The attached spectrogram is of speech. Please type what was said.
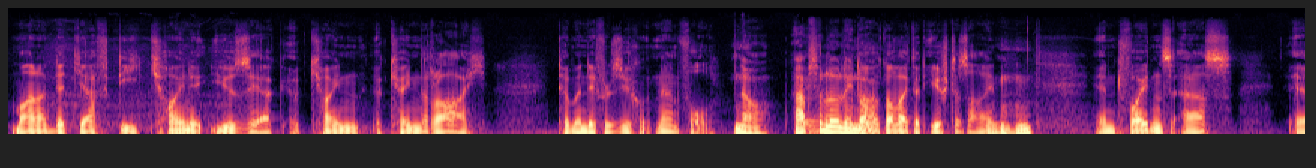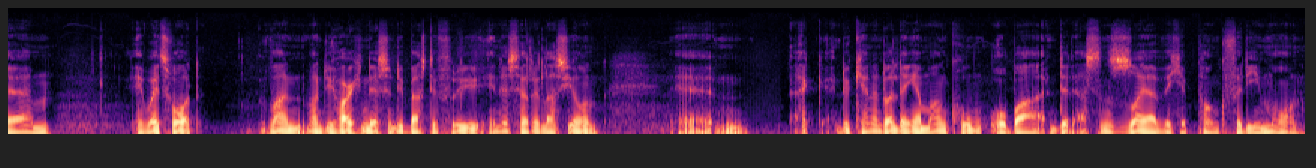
mannen, dit heeft die keine Ursache, kein, kein Reich, um die Versuchung zu voll. No, absolutely Dat, not. dat wil het eerste zijn. En tweitens, als, um, je weet wat, wann, wann du horchen das und du bist früh in dieser Relation, äh, ik, du kan wel dingen man komen, maar dit is een zeer wichtige punt voor die man.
